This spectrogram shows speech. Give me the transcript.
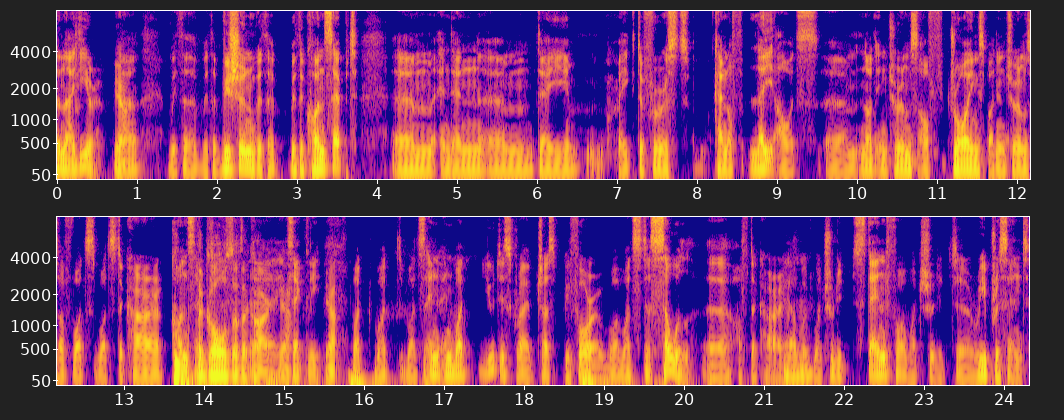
an idea Yeah. with a with a vision, with a with a concept, um, and then um, they make the first kind of layouts, um, not in terms of drawings, but in terms of what's what's the car concept, the goals of the car uh, yeah. exactly. Yeah. What what what's and, and what you described just before. What, what's the soul uh, of the car? Yeah. Mm-hmm. What what should it stand for? What should it uh, represent?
